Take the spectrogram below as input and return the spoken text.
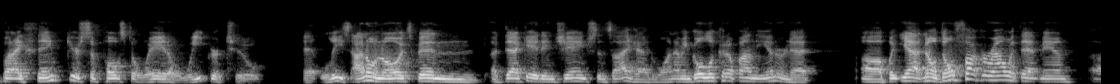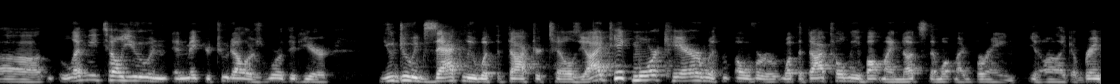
but I think you're supposed to wait a week or two at least. I don't know. It's been a decade and change since I had one. I mean, go look it up on the internet. Uh, but yeah, no, don't fuck around with that, man. Uh, let me tell you and, and make your two dollars worth it here you do exactly what the doctor tells you. I take more care with over what the doc told me about my nuts than what my brain, you know, like a brain.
